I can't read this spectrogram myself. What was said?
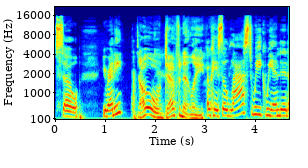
So, you ready? Oh, definitely. Okay, so last week we ended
